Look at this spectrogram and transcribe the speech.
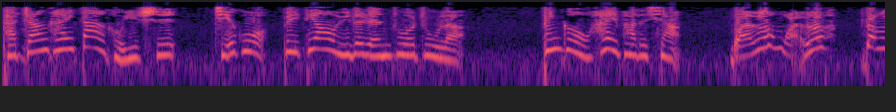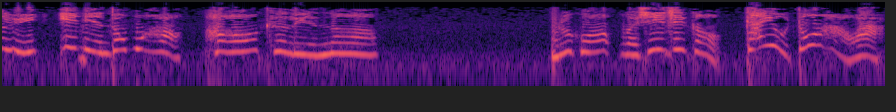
他张开大口一吃，结果被钓鱼的人捉住了。冰狗害怕的想：“完了完了！”当鱼一点都不好，好可怜呐！如果我是一只狗，该有多好啊！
